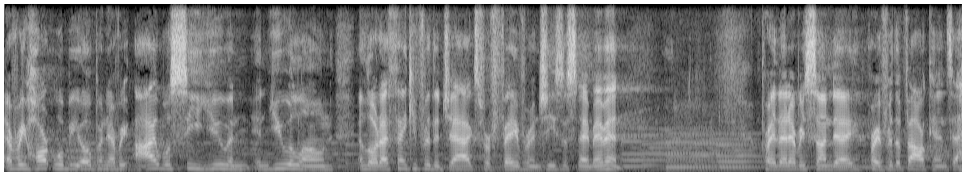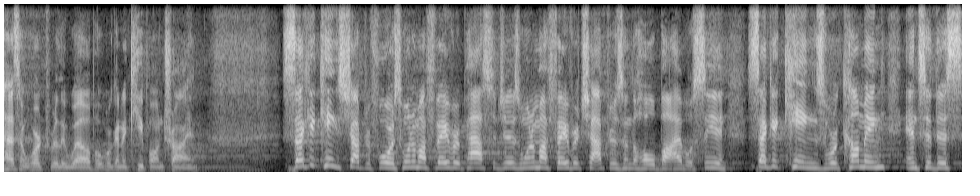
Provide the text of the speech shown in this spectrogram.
Every heart will be open, every eye will see you and, and you alone. And Lord, I thank you for the Jags for favor in Jesus' name. Amen. Pray that every Sunday. Pray for the Falcons. It hasn't worked really well, but we're going to keep on trying. Second Kings chapter 4 is one of my favorite passages, one of my favorite chapters in the whole Bible. See, in Second Kings, we're coming into this,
